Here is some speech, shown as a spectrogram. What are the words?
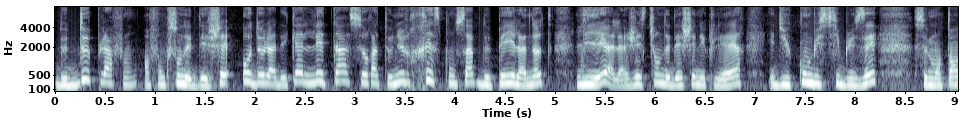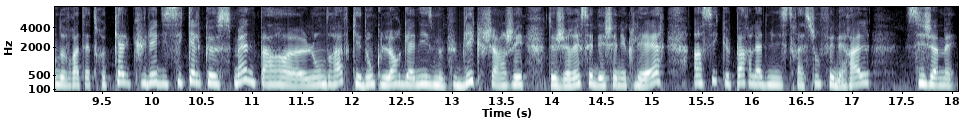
de deux plafonds en fonction des déchets au-delà desquels l'État sera tenu responsable de payer la note liée à la gestion des déchets nucléaires et du combustible usé. Ce montant devra être calculé d'ici quelques semaines par euh, l'ONDRAF, qui est donc l'organisme public chargé de gérer ces déchets nucléaires, ainsi que par l'administration fédérale. Si jamais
